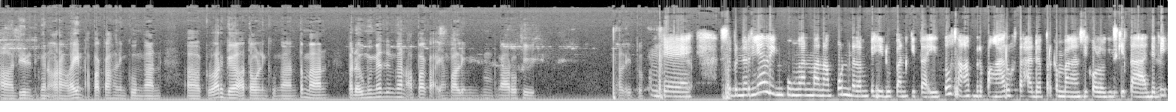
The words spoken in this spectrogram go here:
uh, diri dengan orang lain? Apakah lingkungan uh, keluarga atau lingkungan teman? Pada umumnya lingkungan apa kak yang paling mempengaruhi hal itu? Oke, sebenarnya lingkungan mana pun dalam kehidupan kita itu sangat berpengaruh terhadap perkembangan psikologis kita. Jadi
